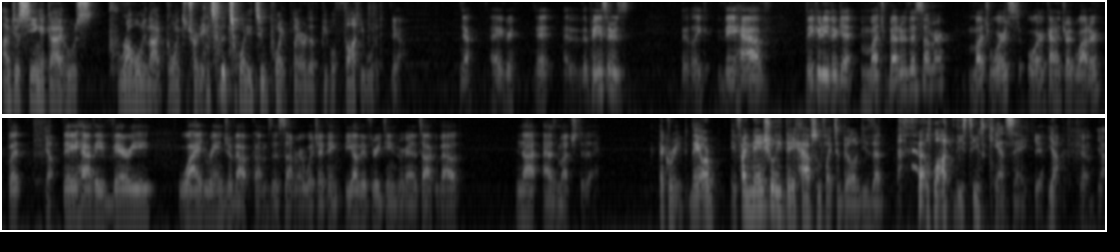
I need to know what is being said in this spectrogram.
I'm just seeing a guy who's probably not going to turn into the 22 point player that people thought he would. Yeah, yeah, I agree. It, uh, the Pacers, uh, like they have, they could either get much better this summer, much worse, or kind of tread water. But Yeah. they have a very wide range of outcomes this summer, which I think the other three teams we're going to talk about, not as much today. Agreed. They are financially they have some flexibility that a lot of these teams can't say. Yeah. Yeah. Yeah. Yeah.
